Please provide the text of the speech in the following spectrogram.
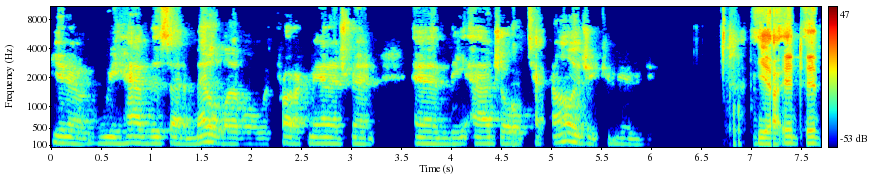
you know, we have this at a meta level with product management and the agile technology community. Yeah, it it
